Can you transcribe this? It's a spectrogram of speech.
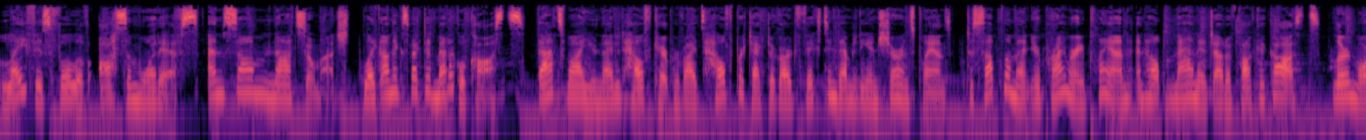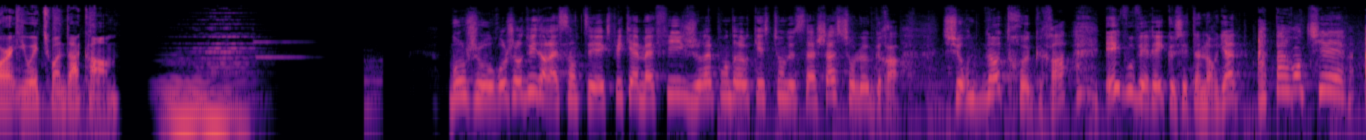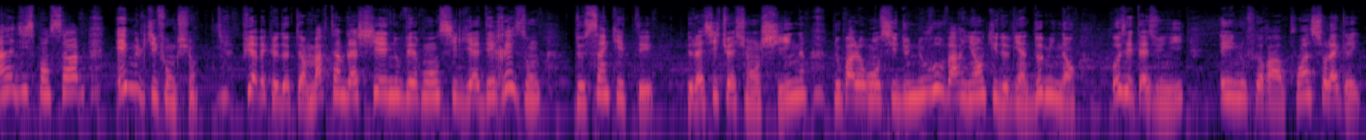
Life is full of awesome what ifs, and some not so much, like unexpected medical costs. That's why United Healthcare provides Health Protector Guard fixed indemnity insurance plans to supplement your primary plan and help manage out of pocket costs. Learn more at uh1.com. Bonjour, aujourd'hui dans la santé, expliquez à ma fille, je répondrai aux questions de Sacha sur le gras. Sur notre gras et vous verrez que c'est un organe à part entière, indispensable et multifonction. Puis avec le docteur Martin Blachier, nous verrons s'il y a des raisons de s'inquiéter de la situation en Chine. Nous parlerons aussi du nouveau variant qui devient dominant aux États-Unis et il nous fera un point sur la grippe.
